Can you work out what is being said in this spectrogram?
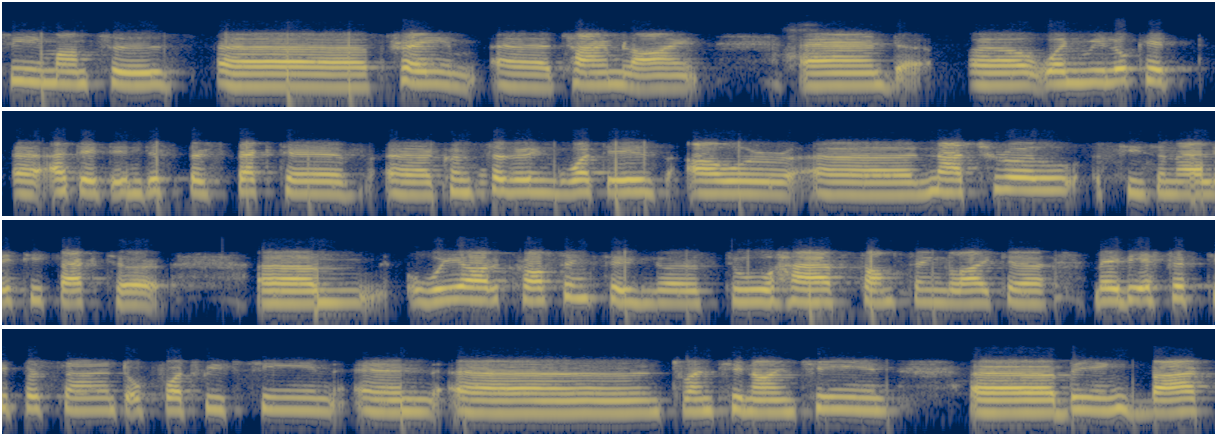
three months uh, frame uh, timeline. And when we look at at it in this perspective, considering what is our natural seasonality factor um, we are crossing fingers to have something like a, maybe a 50% of what we've seen in uh, 2019 uh, being back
